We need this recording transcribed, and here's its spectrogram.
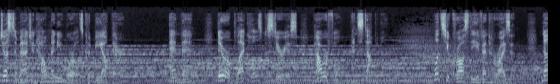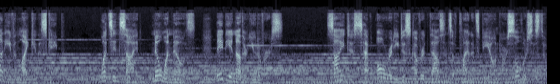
Just imagine how many worlds could be out there. And then, there are black holes mysterious, powerful, and stoppable. Once you cross the event horizon, not even light can escape. What's inside, no one knows. Maybe another universe. Scientists have already discovered thousands of planets beyond our solar system.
